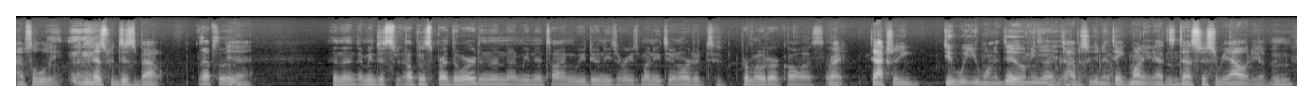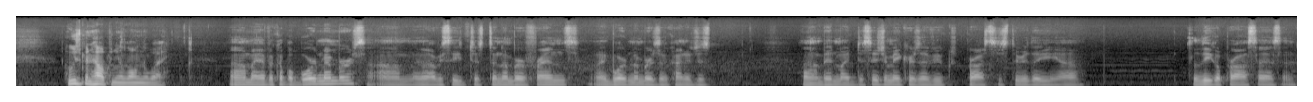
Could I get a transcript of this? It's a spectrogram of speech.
Absolutely. I mean, that's what this is about. Absolutely. Yeah. And then I mean, just helping spread the word. And then I mean, in time we do need to raise money too in order to promote our cause. So, Right. To actually do what you want to do. I mean, Exactly. it's obviously going to Yeah. Mm-hmm. take money. That's that's just the reality of it. Who's been helping you along the way? Um, I have a couple board members, um, and obviously just a number of friends. My board members have kind of just um, been my decision makers. I've processed through the uh, the legal process, and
